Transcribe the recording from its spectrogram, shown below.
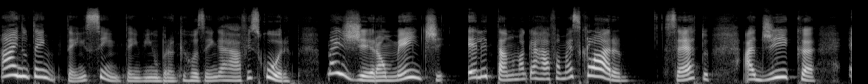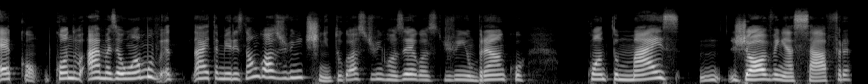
Ai, não tem. Tem sim, tem vinho branco e rosé em garrafa escura. Mas geralmente ele tá numa garrafa mais clara. Certo? A dica é co- quando. Ah, mas eu amo. Ai, Tamiris, não gosto de vinho tinto. Gosto de vinho rosé, gosto de vinho branco. Quanto mais jovem a safra,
